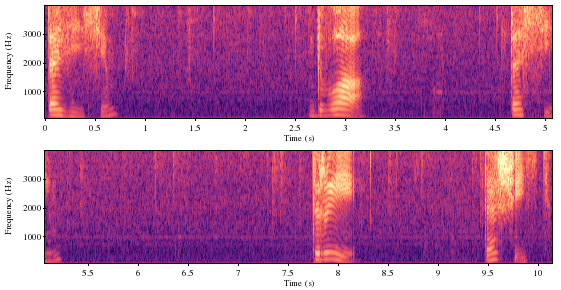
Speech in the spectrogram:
та 8, 2 та 7, 3 та 6,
